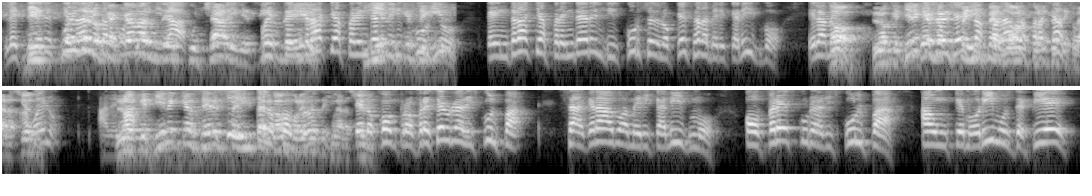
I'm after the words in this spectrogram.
Le tienes Después que dar de lo esa que acabas de escuchar y decir Pues tendrá que aprender el discurso. Tendrá que aprender el discurso de lo que es el americanismo. El No, lo que tiene que hacer es que pedir la palabra perdón por esas fracaso. declaraciones. Ah, bueno, además, Lo que tiene que hacer es sí, pedir te lo perdón por compro, esas te declaraciones. lo compro. Ofrecer una disculpa. Sagrado americanismo. Ofrezco una disculpa. Aunque morimos de pie,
